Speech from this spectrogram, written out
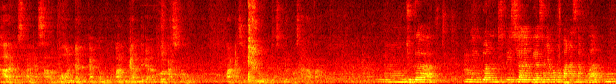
Harus ada salmon dan ikan kembung panggang di dalam kulkasmu. Panasi dulu sebelum kau sarapan. Hmm, juga mie udon spesial yang biasanya kamu panaskan buatku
